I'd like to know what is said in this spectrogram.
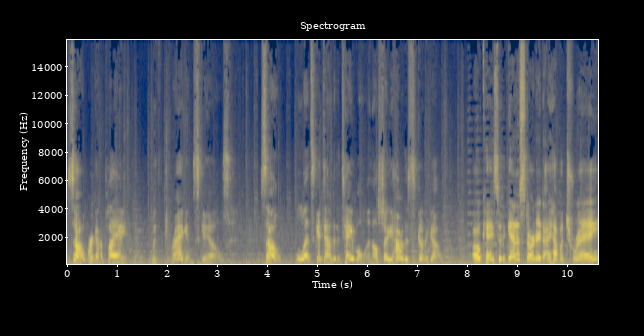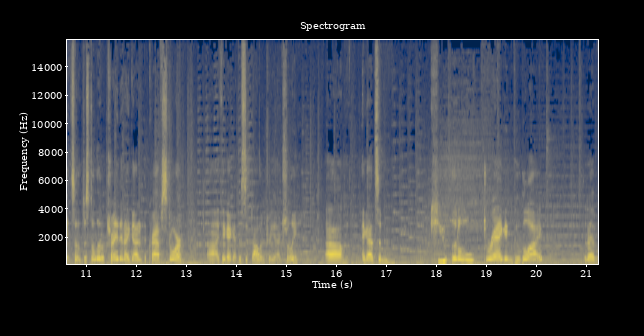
So we're going to play with dragon scales. So let's get down to the table and I'll show you how this is going to go. Okay, so to get us started, I have a tray. So just a little tray that I got at the craft store. Uh, I think I got this at Dollar Tree actually. Um, I got some cute little dragon Google Eye that I've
